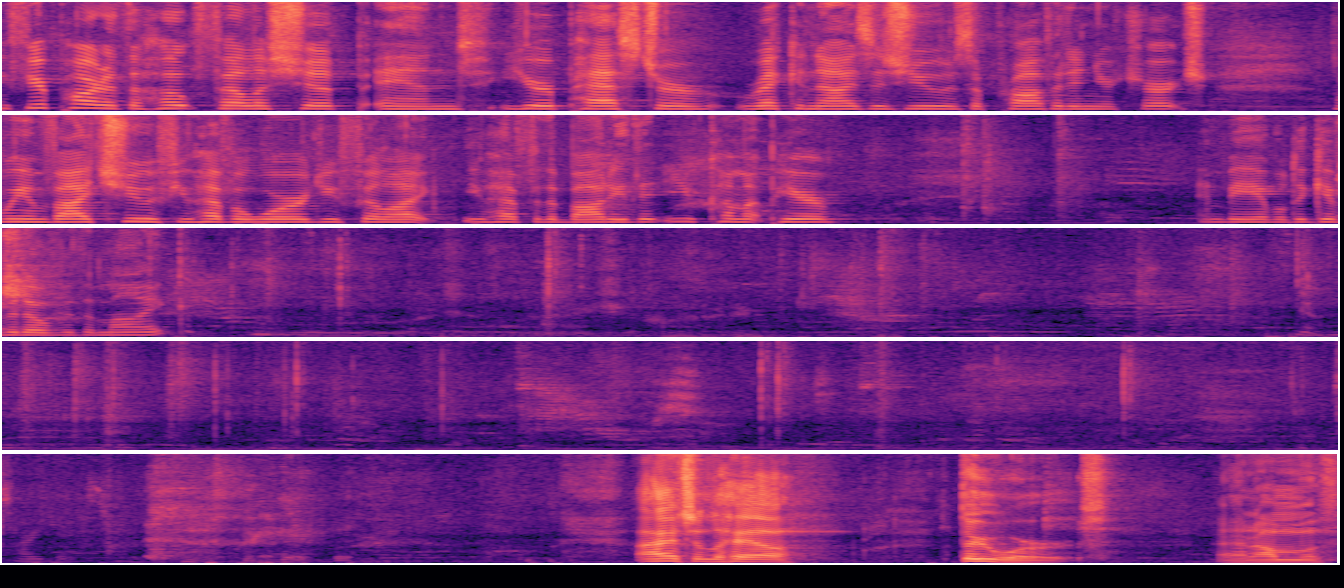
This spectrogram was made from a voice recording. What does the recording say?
If you're part of the Hope Fellowship and your pastor recognizes you as a prophet in your church, we invite you, if you have a word you feel like you have for the body, that you come up here and be able to give it over the mic. I actually have three words, and I'm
